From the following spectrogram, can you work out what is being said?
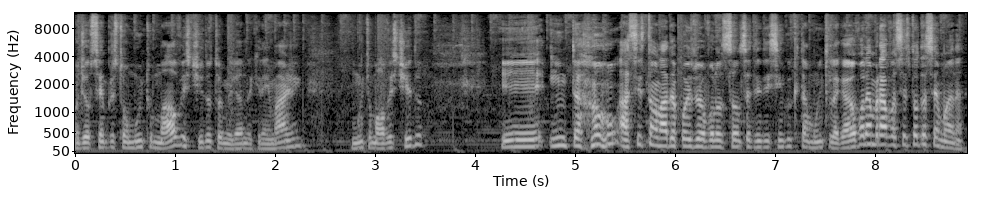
onde eu sempre estou muito mal vestido, tô me olhando aqui na imagem, muito mal vestido. E, então, assistam lá depois do Evolução 75, que tá muito legal. Eu vou lembrar vocês toda semana,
